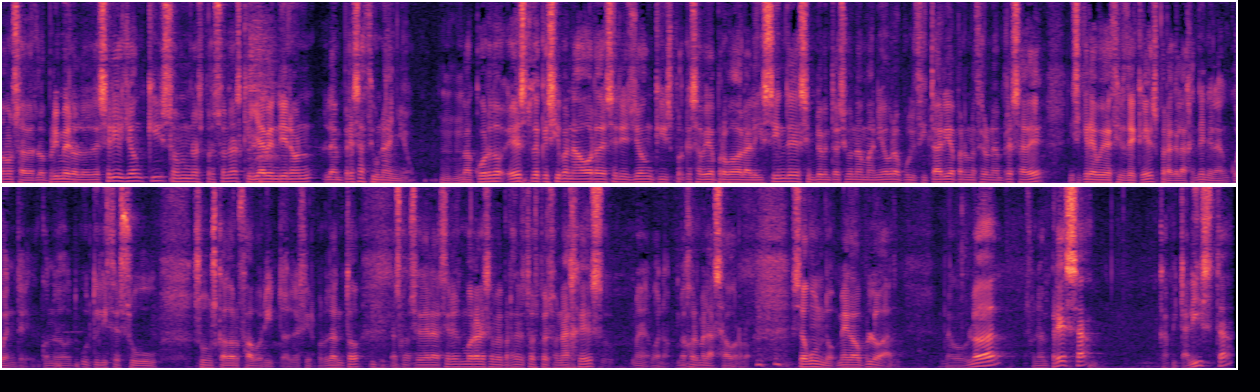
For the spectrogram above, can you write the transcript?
Vamos a ver, lo primero, los de Series Junkies son unas personas que ya vendieron la empresa hace un año, ¿de acuerdo? Esto de que se iban ahora de Series Junkies porque se había aprobado la ley SINDE simplemente ha sido una maniobra publicitaria para no hacer una empresa de, ni siquiera voy a decir de qué es, para que la gente ni la encuentre cuando utilice su, su buscador favorito. Es decir, por lo tanto, las consideraciones morales que me parecen estos personajes, bueno, mejor me las ahorro. Segundo, Mega Upload. Mega Upload es una empresa capitalista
